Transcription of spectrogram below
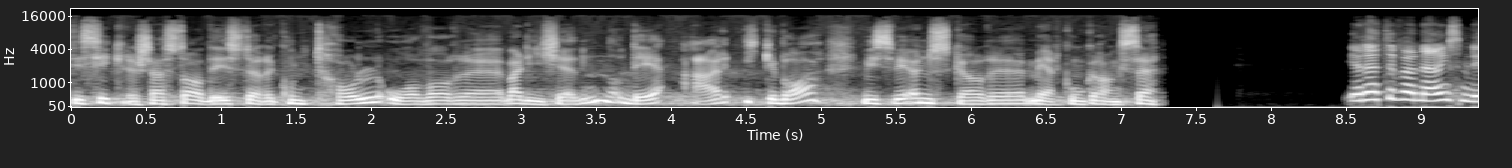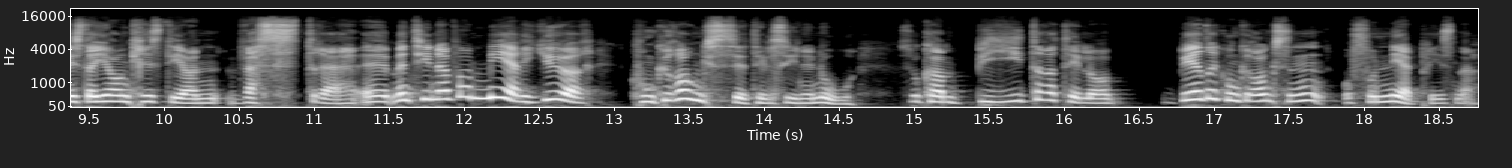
De sikrer seg stadig større kontroll over eh, verdikjeden, og det er ikke bra hvis vi ønsker eh, mer konkurranse. Ja, dette var næringsminister Jan Christian Vestre. Eh, men Tina, hva mer gjør Konkurransetilsynet nå som kan bidra til å bedre konkurransen og få ned prisene?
